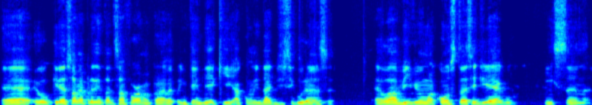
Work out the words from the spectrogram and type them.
é, eu queria só me apresentar dessa forma para entender que a comunidade de segurança ela vive uma constância de ego insana.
